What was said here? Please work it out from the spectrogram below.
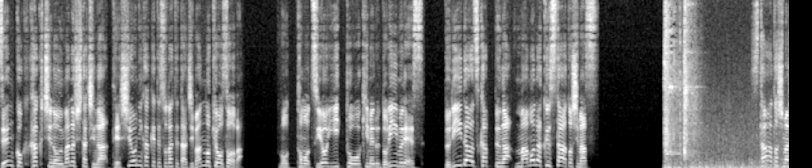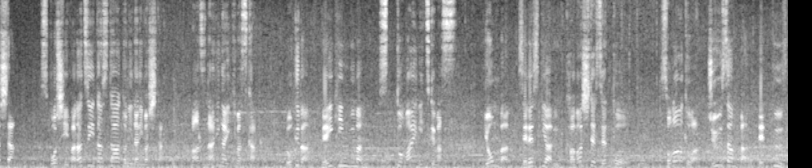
全国各地の馬主たちが手塩にかけて育てた自慢の競走馬。最も強い一頭を決めるドリームレース。ブリーダーズカップが間もなくスタートします。スタートしました。少しばらついたスタートになりました。まず何がいきますか。6番メイキングマン。すっと前につけます。4番セレスティアル。かわして先頭。その後は13番レックーザ。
